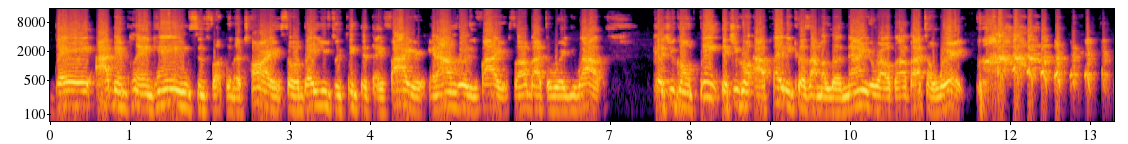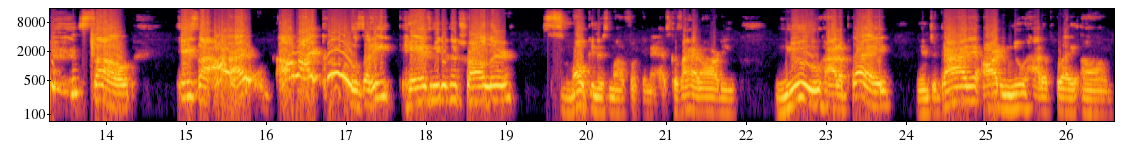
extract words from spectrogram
they I've been playing games since fucking Atari, so they usually think that they fired, and I'm really fired, so I'm about to wear you out because you're gonna think that you're gonna outplay me because I'm a little nine year old, but I'm about to wear you. so he's like, all right, all right, cool. So he hands me the controller, smoking this motherfucking ass because I had already knew how to play Ninja Gaiden, already knew how to play um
